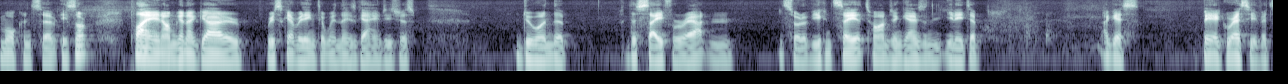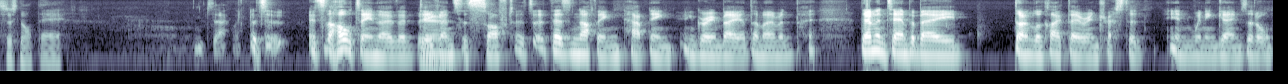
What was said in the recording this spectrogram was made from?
more conservative. He's not playing. I'm going to go risk everything to win these games. He's just doing the the safer route, and sort of you can see at times in games, and you need to, I guess, be aggressive. It's just not there. Exactly. It's it's the whole team though. The Yeah. defense is soft. It's, there's nothing happening in Green Bay at the moment. Them and Tampa Bay don't look like they're interested in winning games at all.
